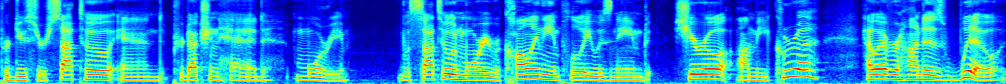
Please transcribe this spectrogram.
producer Sato, and production head Mori. With Sato and Mori recalling the employee was named Shiro Amikura. However, Honda's widow,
